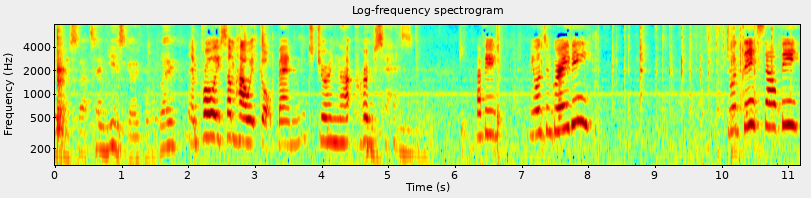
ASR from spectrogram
goodness, about ten years ago probably. And probably somehow it got bent during that process. Have you? You want some gravy? You want this, Alfie?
